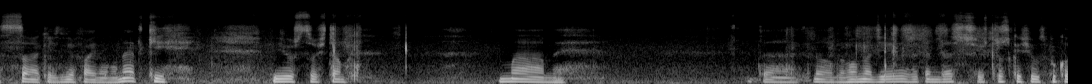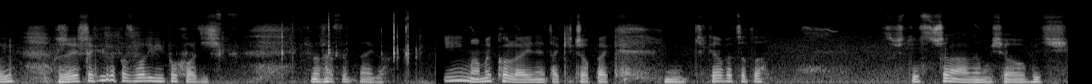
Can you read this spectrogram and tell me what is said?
są jakieś dwie fajne monetki i już coś tam mamy. Tak, dobra, mam nadzieję, że ten deszcz już troszkę się uspokoił, że jeszcze chwilę pozwoli mi pochodzić do następnego. I mamy kolejny taki czopek. Hmm, Ciekawe co to. Coś tu strzelane musiało być.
